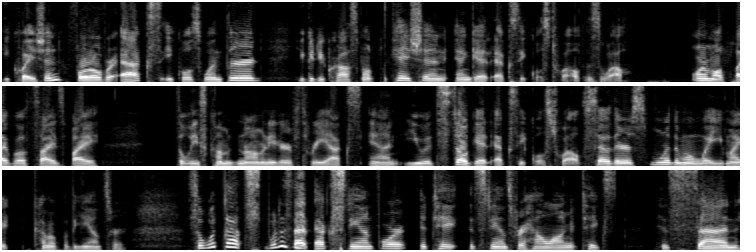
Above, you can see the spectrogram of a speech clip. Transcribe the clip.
equation, 4 over x equals 1 third, you could do cross multiplication and get x equals 12 as well. Or multiply both sides by the least common denominator of 3x and you would still get x equals 12. So there's more than one way you might come up with the answer. So what that's what does that x stand for? It it stands for how long it takes his son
